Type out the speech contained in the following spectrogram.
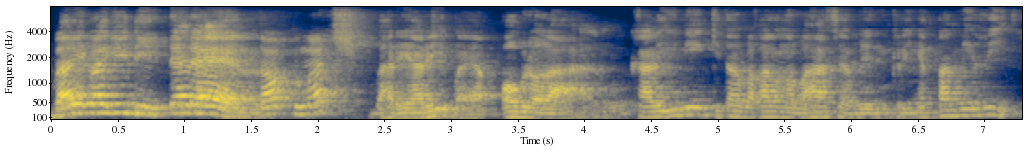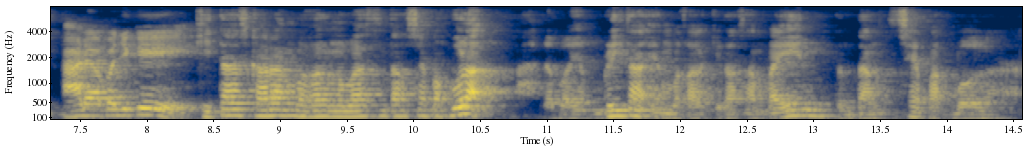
Balik lagi di TDN. Talk too much Hari-hari banyak obrolan. Kali ini kita bakal ngebahas yang bikin keringetan nih, Ada apa Jiki? Kita sekarang bakal ngebahas tentang sepak bola. Ada banyak berita yang bakal kita sampaikan tentang sepak bola.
